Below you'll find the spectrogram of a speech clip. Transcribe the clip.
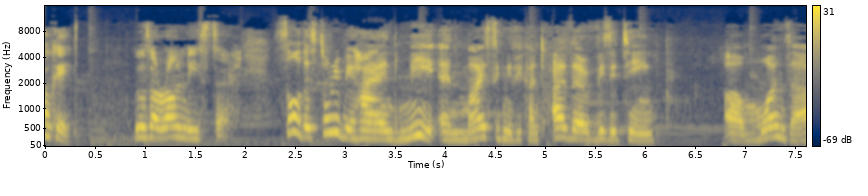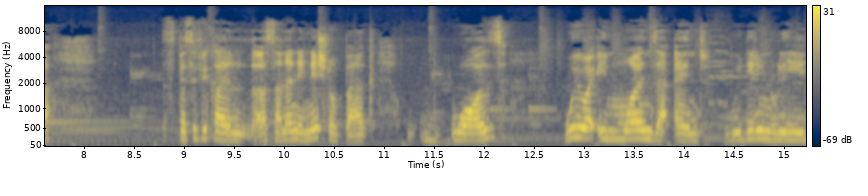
Okay, it was around Easter. So the story behind me and my significant other visiting um, Mwanza, specifically uh, Saanane National Park, was we were in Mwanza and we didn't really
